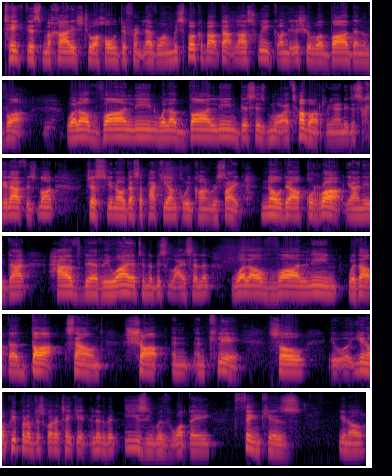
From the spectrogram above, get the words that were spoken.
take this makharij to a whole different level. And we spoke about that last week on the issue of dad and dha. Wala dhalin, wala dhalin. This is mu'tabar. Yani this khilaf is not just, you know, that's a paki uncle we can't recite. No, there are qurra, yani that have their riwayat to Nabi Sallallahu Alaihi Wasallam, wala without the da sound sharp and, and clear. So, you know, people have just got to take it a little bit easy with what they think is, you know,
